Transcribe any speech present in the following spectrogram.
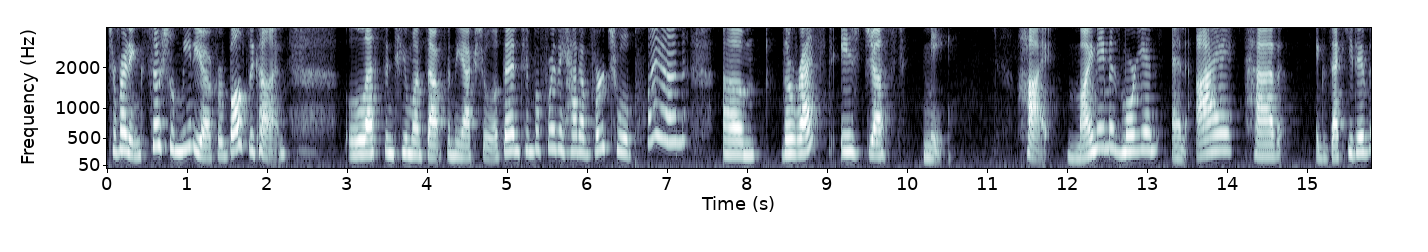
to running social media for Balticon, less than two months out from the actual event and before they had a virtual plan, um, the rest is just me. Hi, my name is Morgan and I have executive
